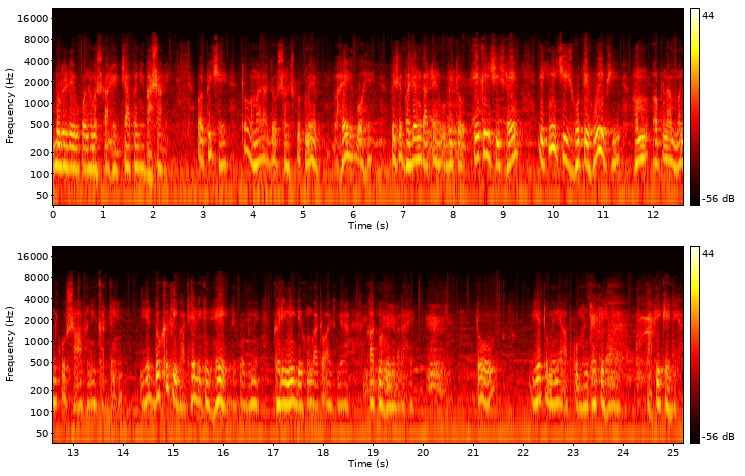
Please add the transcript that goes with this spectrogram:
बुद्धदेव को नमस्कार है जापानी भाषा में। और पीछे तो हमारा जो संस्कृत में है, वो है। पीछे भजन गाते हैं, वो भी तो एक ही चीज़ है। इतनी चीज़ होते हुए भी हम अपना मन को साफ़ नहीं करते हैं। ये दुख की बात है, लेकिन है, देखो, अभी मैं घड़ी नहीं देखूँगा तो आज मेरा खात्मा होने वाला है। तो ये तो मैंने आपको मंत्र के लिए काफ़ी कह दिया।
